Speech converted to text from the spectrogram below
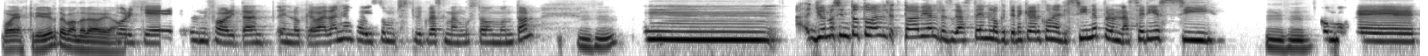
Voy a escribirte cuando la vea. Porque es mi favorita en, lo que va el año. He visto muchas películas que me han gustado un montón. Mm, yo no siento todavía el desgaste en lo que tiene que ver con el cine, pero en la serie sí. Como que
